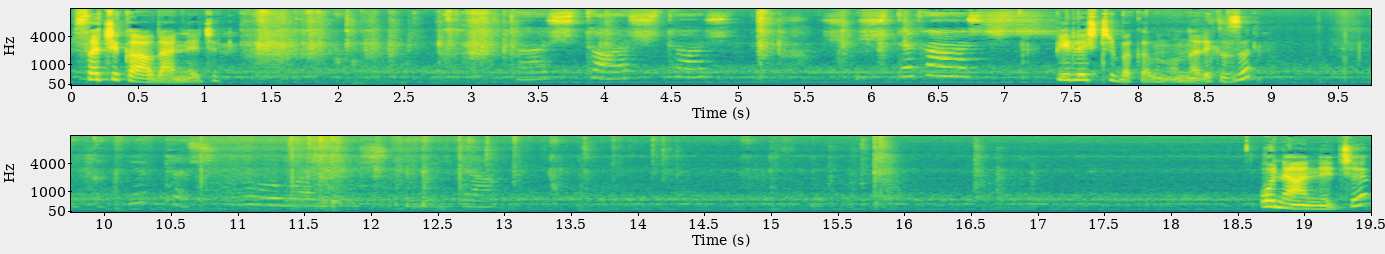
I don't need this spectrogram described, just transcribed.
Saçı kaldı anneciğim. Taş taş taş. İşte taş. Birleştir bakalım onları kızım. O ne anneciğim?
